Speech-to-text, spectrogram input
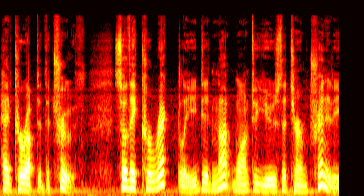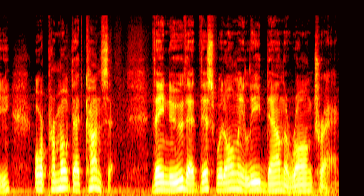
had corrupted the truth. So they correctly did not want to use the term Trinity or promote that concept. They knew that this would only lead down the wrong track.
